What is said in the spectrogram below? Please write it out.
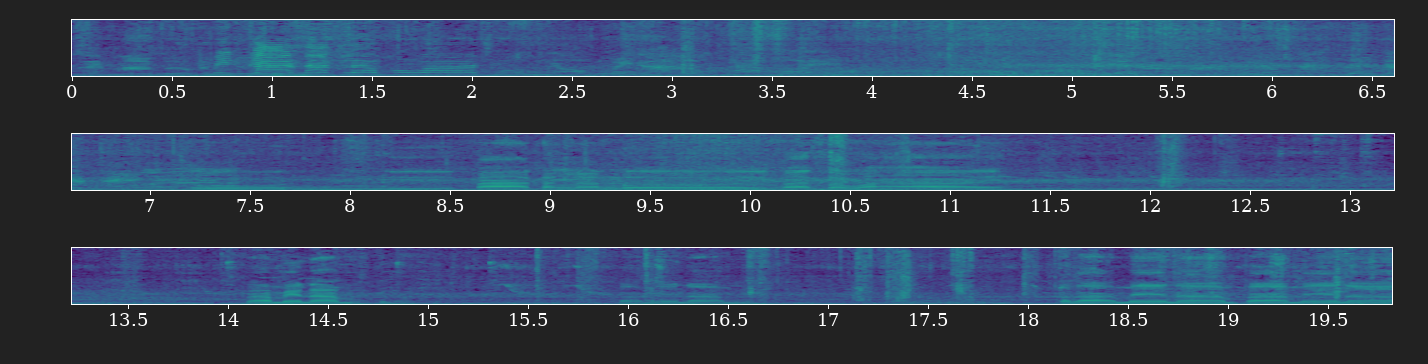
เฮ้ยมามาเบื่อมันไม่กล้านัดแล้วเพราะว่าช่วงนี้ออกไปหาลูกค้าบ่อย โอ้ยปลาทั้งนั้นเลยปลาสวายปลาแม่น้ำพี่น้องปลาแม่น้ำปลาแม่น้ำปลาแม่น้ำ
